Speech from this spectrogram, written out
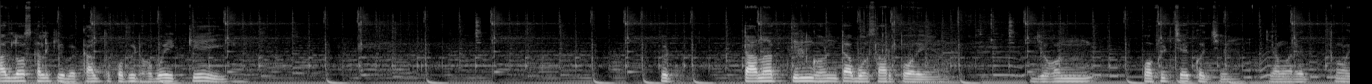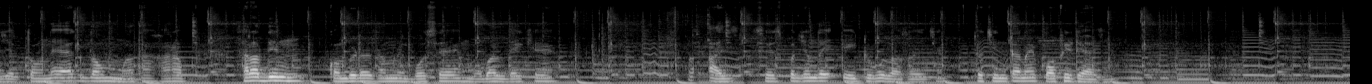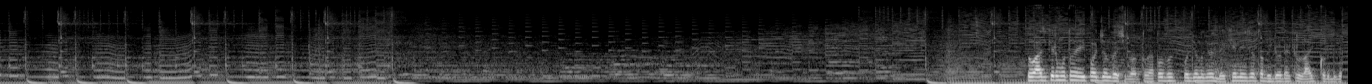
আজ লস খালি কী হবে? কাল তো প্রফিট হবেই কেই তো টানা তিন ঘণ্টা বসার পরে যখন প্রফিট চেক করছি, যে আমার তখন একদম মাথা খারাপ। সারাদিন কম্পিউটারের সামনে বসে মোবাইল দেখে, আজ শেষ পর্যন্ত এইটুকু লস হয়েছে। তো চিন্তা নাই প্রফিটে আছে। তো আজকের মতো এই পর্যন্ত ছিল। তো এত পর্যন্ত যদি দেখে নিয়েছো, তো ভিডিওটা একটা লাইক করে দিবে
